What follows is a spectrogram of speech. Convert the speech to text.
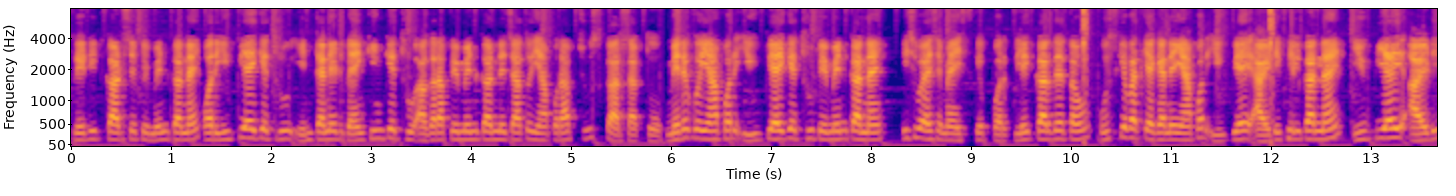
क्रेडिट कार्ड से पेमेंट करना है और यूपीआई के थ्रू इंटरनेट बैंकिंग के थ्रू अगर आप पेमेंट करने चाहते हो यहाँ पर आप चूज़ कर सकते हो। मेरे को यहाँ पर यूपीआई के थ्रू पेमेंट करना है। इस वजह से मैं इसके ऊपर क्लिक कर देता हूँ। उसके बाद क्या करना है यहाँ पर यूपीआई आईडी फिल करना है। यूपीआई आईडी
